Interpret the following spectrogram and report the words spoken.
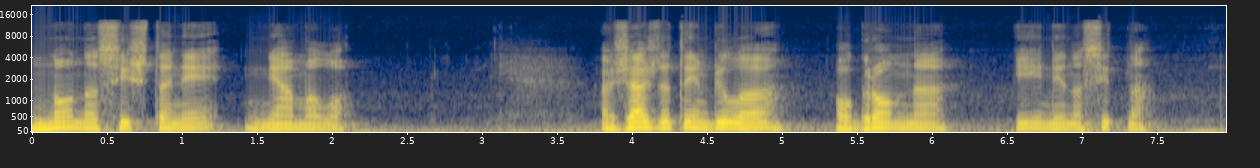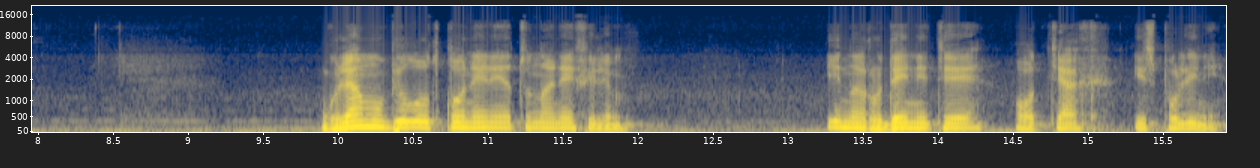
но насищане нямало. А жаждата им била огромна и ненаситна. Голямо било отклонението на Нефилим и на родените от тях изполини.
